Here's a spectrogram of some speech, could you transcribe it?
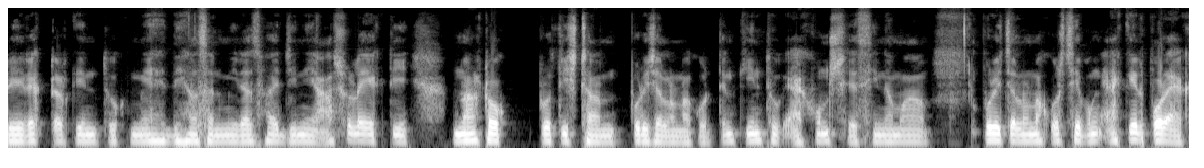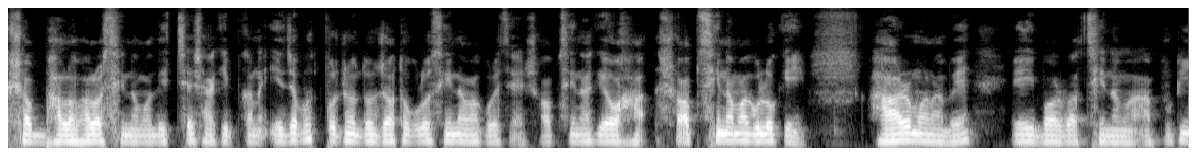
ডিরেক্টর কিন্তু মেহেদি হাসান মিরাজ ভাই, যিনি আসলে একটি নাটক প্রতিষ্ঠান পরিচালনা করতেন। কিন্তু এখন সে সিনেমা পরিচালনা করছে এবং একের পর এক সব ভালো ভালো সিনেমা দিচ্ছে শাকিব খান। এ যাবৎ পর্যন্ত যতগুলো সিনেমা করেছে, সব সিনেমাকেও সব সিনেমাগুলোকেই হার মানাবে এই বরবাদ সিনেমা। আপুটি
